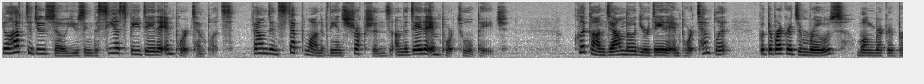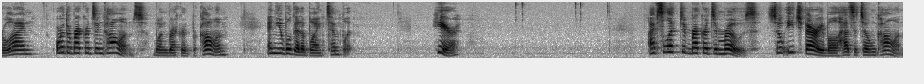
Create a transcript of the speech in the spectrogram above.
you'll have to do so using the CSV data import templates found in step 1 of the instructions on the Data Import tool page. Click on Download your data import template with the records in rows, one record per line, or the records in columns, one record per column, and you will get a blank template. Here, I've selected records in rows, so each variable has its own column.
